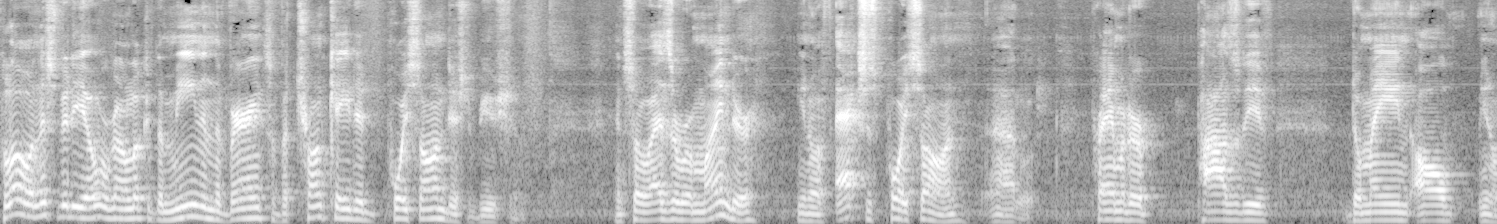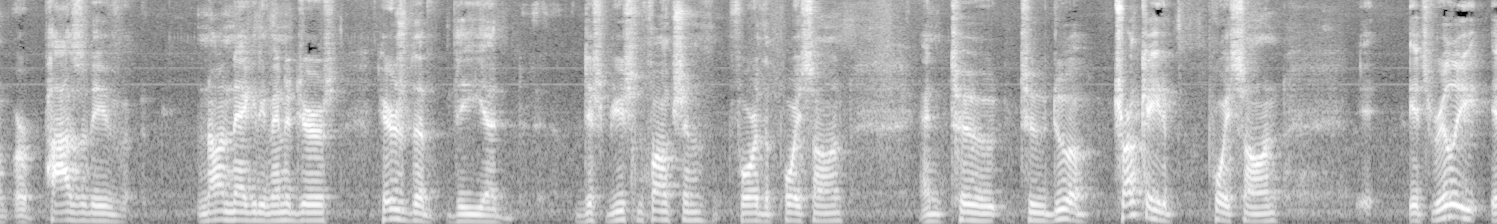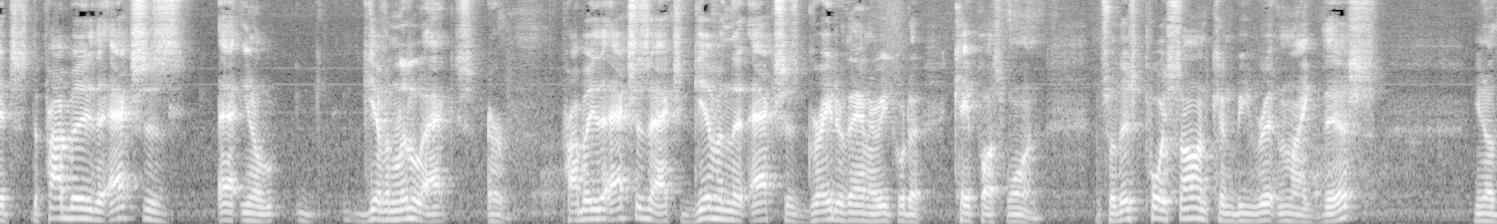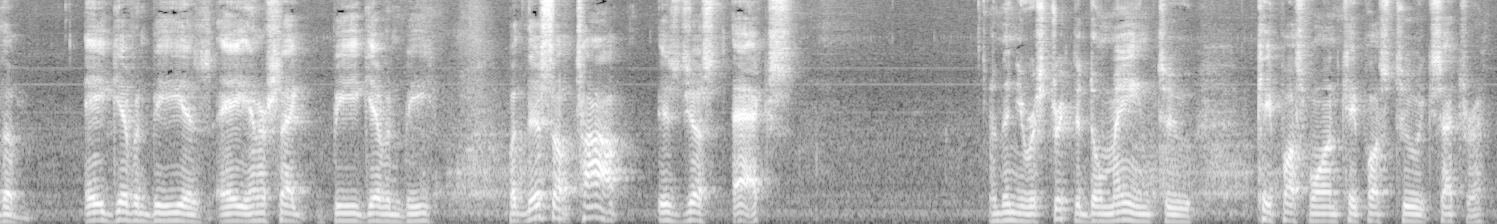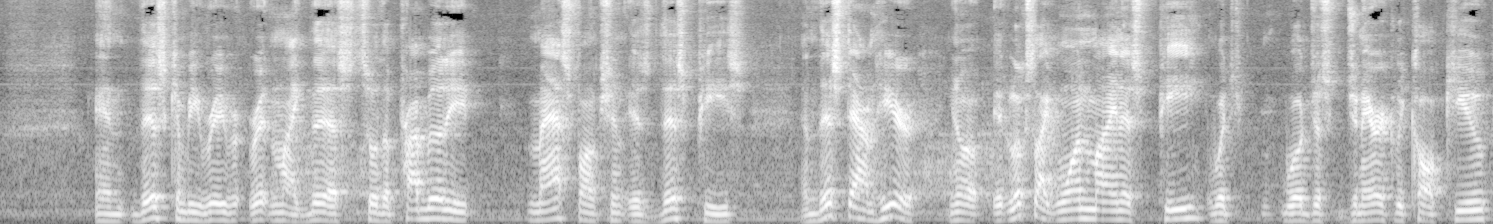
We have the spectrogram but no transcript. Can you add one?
Hello, in this video we're going to look at the mean and the variance of a truncated Poisson distribution. And so as a reminder, you know, if x is Poisson, uh, parameter positive, domain all, you know, or positive, non-negative integers, here's the, the uh, distribution function for the Poisson. And to, to do a truncated Poisson, it's really it's the probability that x is at you know given little x or probably the x is x given that x is greater than or equal to k plus 1 and so this Poisson can be written like this. You know the a given b is a intersect b given b. But this up top is just x. And then you restrict the domain to k plus 1, k plus 2, etc. And this can be rewritten like this. So the probability mass function is this piece. And this down here, you know, it looks like 1 minus p, which we'll just generically call q.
